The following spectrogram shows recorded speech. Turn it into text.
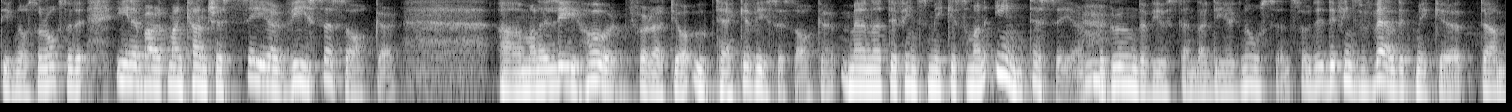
diagnoser också. Det innebär att man kanske ser vissa saker. Man är lyhörd för att jag upptäcker vissa saker. Men att det finns mycket som man inte ser mm. på grund av just den där diagnosen. Så det, det finns väldigt mycket um,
